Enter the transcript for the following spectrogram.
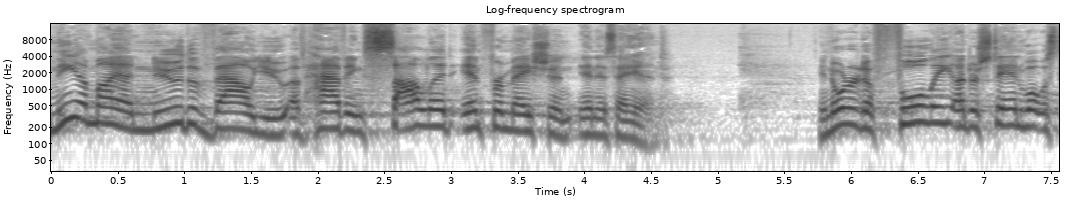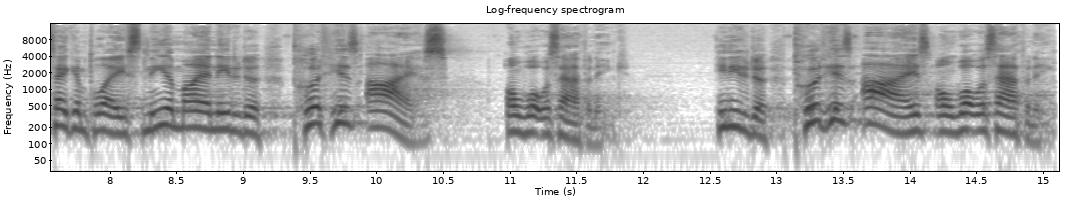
Nehemiah knew the value of having solid information in his hand. In order to fully understand what was taking place, Nehemiah needed to put his eyes on what was happening. He needed to put his eyes on what was happening.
